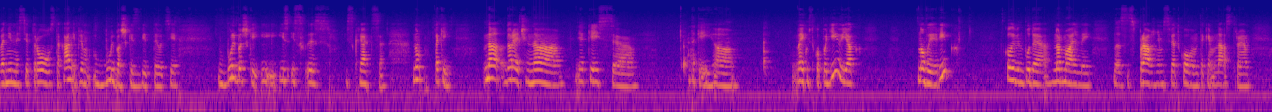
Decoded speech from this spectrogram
ванільне сітро у стакан і прям бульбашки звідти оці бульбашки і, і, і, і, іскряться. Ну, такий. На, до речі, на якийсь е, такий, е, на якусь таку подію, як Новий рік, коли він буде нормальний, з справжнім святковим таким настроєм,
